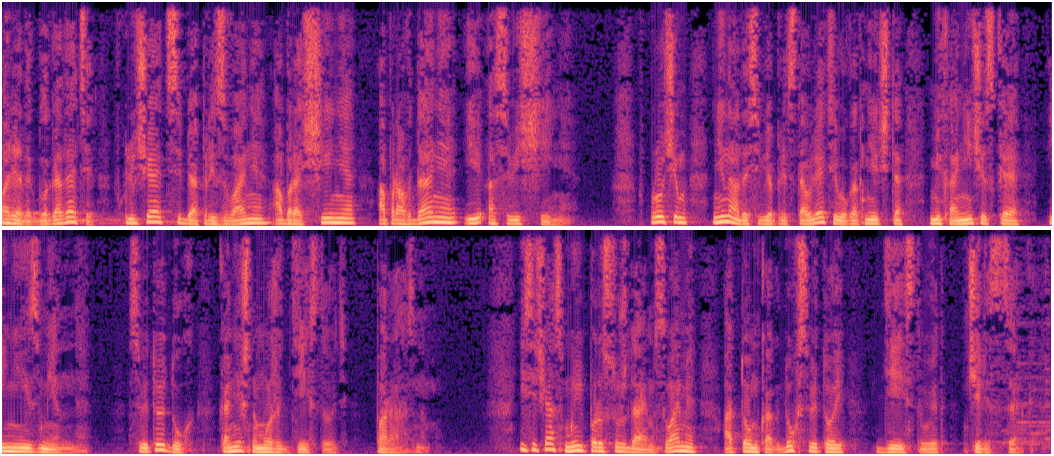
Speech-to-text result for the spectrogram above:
Порядок благодати включает в себя призвание, обращение, оправдание и освящение. Впрочем, не надо себе представлять его как нечто механическое и неизменное. Святой Дух, конечно, может действовать по-разному. И сейчас мы порассуждаем с вами о том, как Дух Святой действует через Церковь.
